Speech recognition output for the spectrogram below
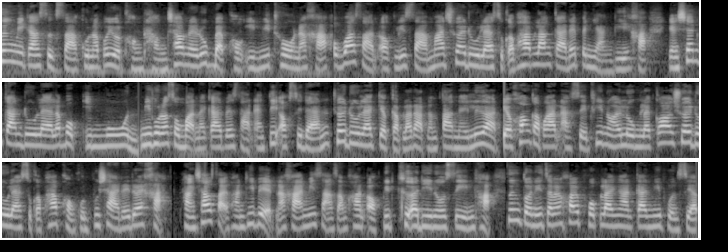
ซึ่งมีการศึกษาคุณประโยชน์ของถังเช่าในรูปแบบของอินวิโทรนะคะพบว่าสารออกฤทธิ์สามารถช่วยดูแลสุขภาพร่างกายได้เป็นอย่างดีค่ะ อย่างเช่น การดูแลระบบอิมมูนมีคุณสมบัติในการเป็นสารแอนตี้ออกซิแดนต์ช่วยดูแลเกี่ยวกับระดับน้ำตาลในเลือดเกี่ยวข้องกับการอักเสบที่น้อยลง และก็ช่วยดูแลสุขภาพของคุณผู้ชายได้ด้วยค่ะถังเช่าสายพันธุ์ทิเบตนะคะ มีสารสำคัญออกฤทธิ์คืออะดีโนซีนค่ะ ซึ่งตัวนี้จะไม่ค่อยพบรายงานการมีผลเสีย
